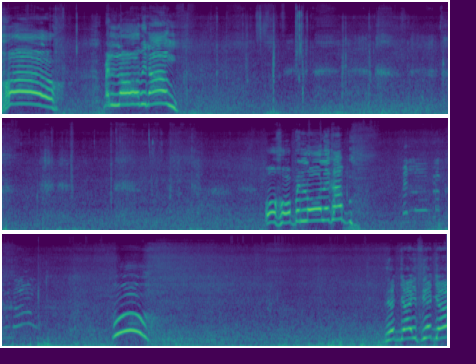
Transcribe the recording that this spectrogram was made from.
โหเป็นโลพี่น้องโอ้โห เป็นโลเลยครับ เป็นโลครับพี่น้อง วู้ เสียดใหญ่เสียดใหญ่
